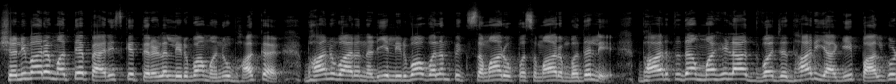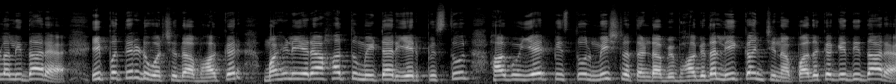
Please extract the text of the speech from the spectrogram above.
ಶನಿವಾರ ಮತ್ತೆ ಪ್ಯಾರಿಸ್ಗೆ ತೆರಳಲಿರುವ ಮನು ಭಾಕರ್, ಭಾನುವಾರ ನಡೆಯಲಿರುವ ಒಲಿಂಪಿಕ್ ಸಮಾರೋಪ ಸಮಾರಂಭದಲ್ಲಿ ಭಾರತದ ಮಹಿಳಾ ಧ್ವಜಧಾರಿಯಾಗಿ ಪಾಲ್ಗೊಳ್ಳಲಿದ್ದಾರೆ. ಇಪ್ಪತ್ತೆರಡು ವರ್ಷದ ಭಾಕರ್ ಮಹಿಳೆಯರ ಹತ್ತು ಮೀಟರ್ ಏರ್ ಪಿಸ್ತೂಲ್ ಹಾಗೂ ಏರ್ ಪಿಸ್ತೂಲ್ ಮಿಶ್ರ ತಂಡ ವಿಭಾಗದಲ್ಲಿ ಕಂಚಿನ ಪದಕ ಗೆದ್ದಿದ್ದಾರೆ.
